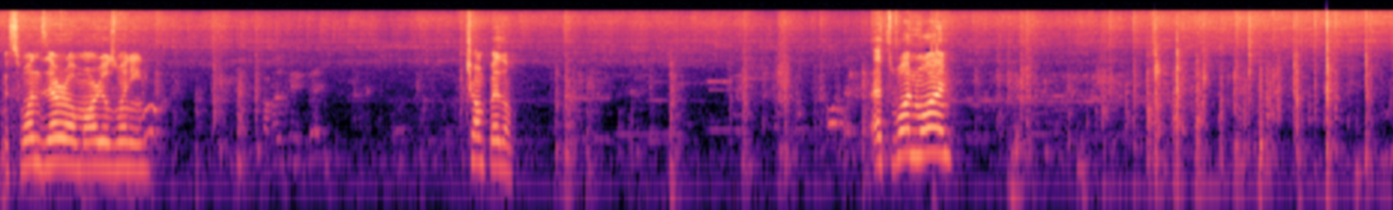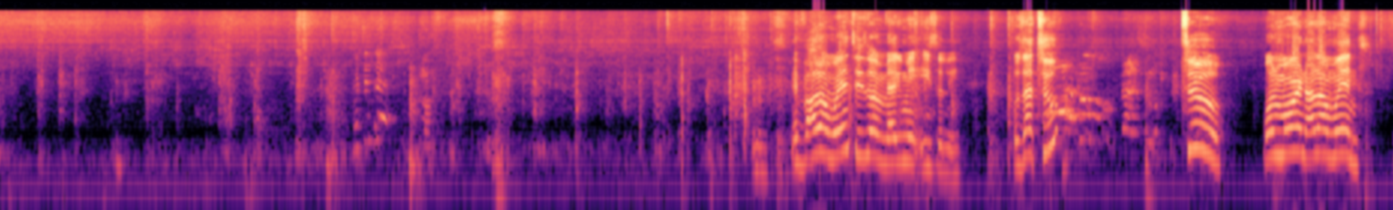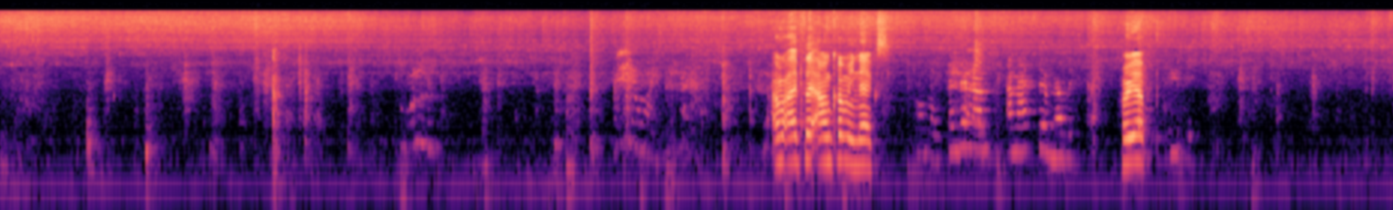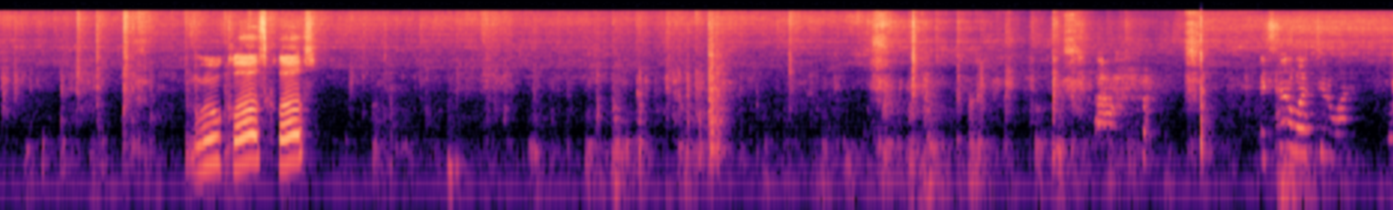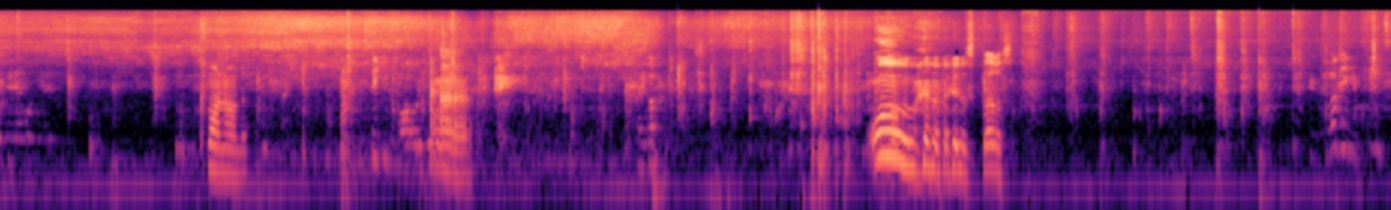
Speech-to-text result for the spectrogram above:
It's 1-0. Mario's winning. Trompedo. That's 1-1. What is that? Mm. don't win, he's gonna make me easily. Was that two? Two. One more and Adam wins. I'm I play I'm coming next. And then I'm, I'm after Melvin. Hurry up. Ooh, close, close. To one. Two to one. We'll get it. We'll get it. Come on, Aldo. He's taking the ball. Ooh, it was close. You're closing your feet.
